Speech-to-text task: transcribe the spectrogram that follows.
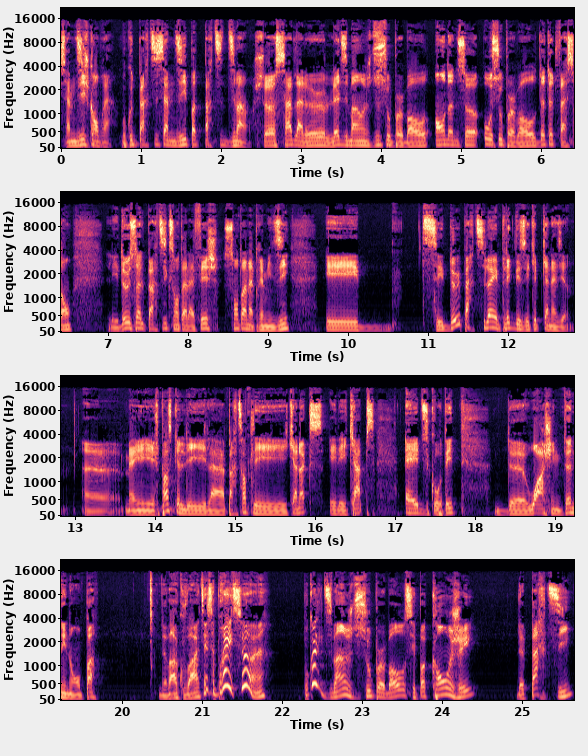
Samedi, je comprends. Beaucoup de parties samedi, pas de parties de dimanche. Ça, ça a de l'allure. Le dimanche du Super Bowl, on donne ça au Super Bowl. De toute façon, les deux seules parties qui sont à l'affiche sont en après-midi. Et ces deux parties-là impliquent des équipes canadiennes. Euh, mais je pense que la partie entre les Canucks et les Caps est du côté de Washington et non pas de Vancouver. Tiens, ça pourrait être ça, hein? Pourquoi le dimanche du Super Bowl, c'est pas congé de partie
